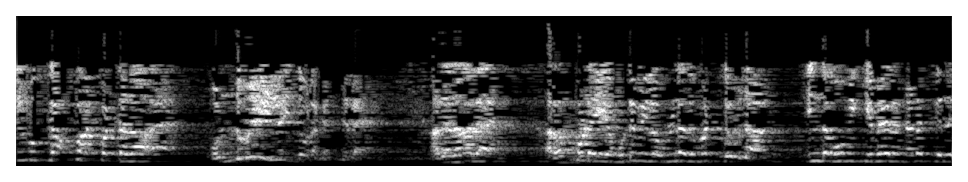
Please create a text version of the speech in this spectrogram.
இல்முக்கு அப்பாற்பட்டதாக ஒன்றுமே இல்லை இந்த உலகத்துல. அதனால ரப்புடைய முடிவில உள்ளது மட்டும்தான் இந்த பூமிக்கு மேல நடக்குது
